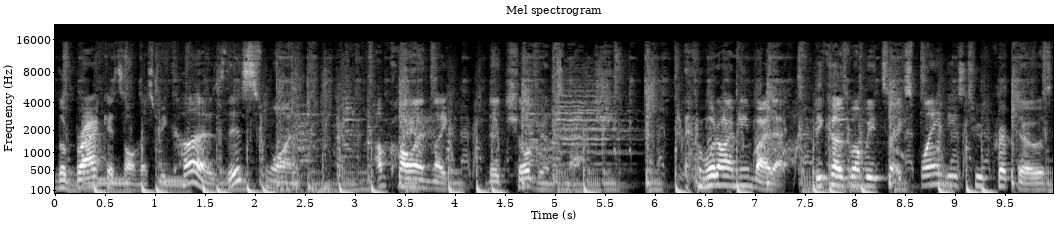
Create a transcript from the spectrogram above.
the brackets on this because this one I'm calling like the children's match. what do I mean by that? Because when we t- explain these two cryptos,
